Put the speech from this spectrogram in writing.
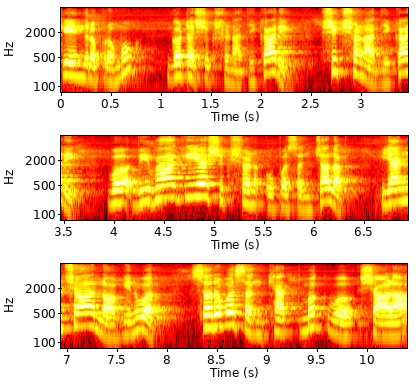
केंद्र प्रमुख गट शिक्षणाधिकारी शिक्षणाधिकारी व विभागीय शिक्षण उपसंचालक यांच्या लॉग इनवर सर्व संख्यात्मक व शाळा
